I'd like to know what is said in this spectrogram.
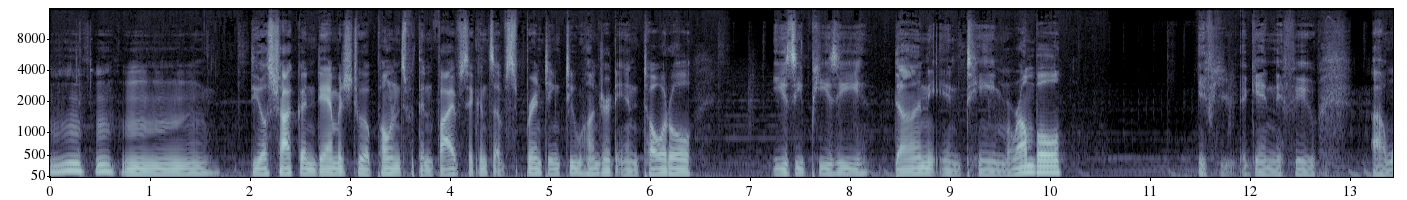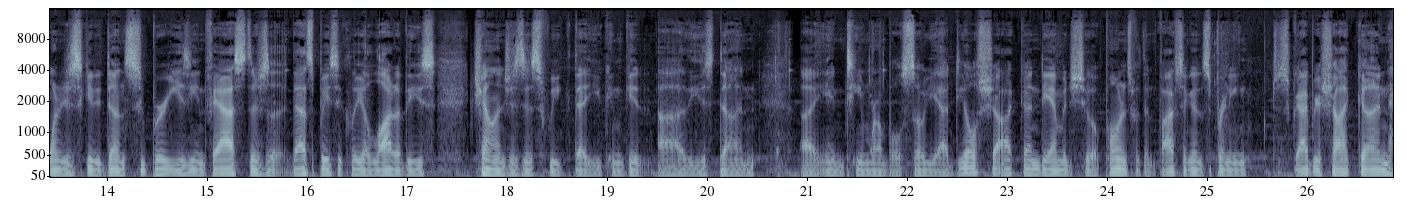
Mm -hmm. Deal shotgun damage to opponents within 5 seconds of sprinting, 200 in total. Easy peasy, done in Team Rumble. If you, again, if you uh, want to just get it done super easy and fast, there's a that's basically a lot of these challenges this week that you can get uh, these done uh, in Team Rumble. So yeah, deal shotgun damage to opponents within five seconds sprinting. Just grab your shotgun,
